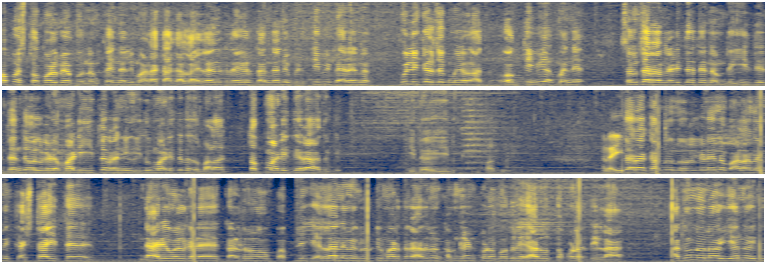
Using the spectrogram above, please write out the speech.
ವಾಪಸ್ ತಗೊಳ್ಬೇಕು. ನಮ್ಮ ಕೈನಲ್ಲಿ ಮಾಡೋಕ್ಕಾಗಲ್ಲ. ಇಲ್ಲಾಂದ್ರೆ ಡ್ರೈವರ್ ದಂಧನೇ ಬಿಡ್ತೀವಿ ಬೇರೆನ ಕೂಲಿ ಕೆಲಸಕ್ಕೆ ಮೇ ಹೋಗ್ತೀವಿ, ಮನೆ ಸಂಸಾರ ನಡೀತದೆ ನಮ್ಮದು ಈ ದಂಧೆ ಒಳಗಡೆ ಮಾಡಿ, ಈ ಥರ ನೀವು ಇದು ಮಾಡಿದರೆ ಅದು ಭಾಳ ತಪ್ಪು ಮಾಡಿದ್ದೀರಾ? ಅದಕ್ಕೆ ಇದು ಇದು. ಈ ಥರ ಕಾನೂನು ಒಳಗಡೆನೂ ಭಾಳ ನಮಗೆ ಕಷ್ಟ ಐತೆ. ದಾರಿ ಒಳಗಡೆ ಕಳ್ಳರು, ಪಬ್ಲಿಕ್ ಎಲ್ಲ ನಮಗೆ ಲೂಟಿ ಮಾಡ್ತಾರೆ. ಆದ್ರೂ ಕಂಪ್ಲೇಂಟ್ ಕೊಡೋಕೆ ಹೋದ್ರೆ ಯಾರೂ ತೊಗೊಳೋದಿಲ್ಲ. ಅದನ್ನು ನಾವು ಏನು ಇದು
